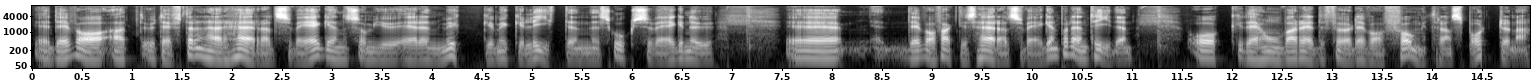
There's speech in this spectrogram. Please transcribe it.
eh, det var att utefter den här Häradsvägen som ju är en mycket, mycket liten skogsväg nu Eh, det var faktiskt Häradsvägen på den tiden. Och det hon var rädd för det var fångtransporterna.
